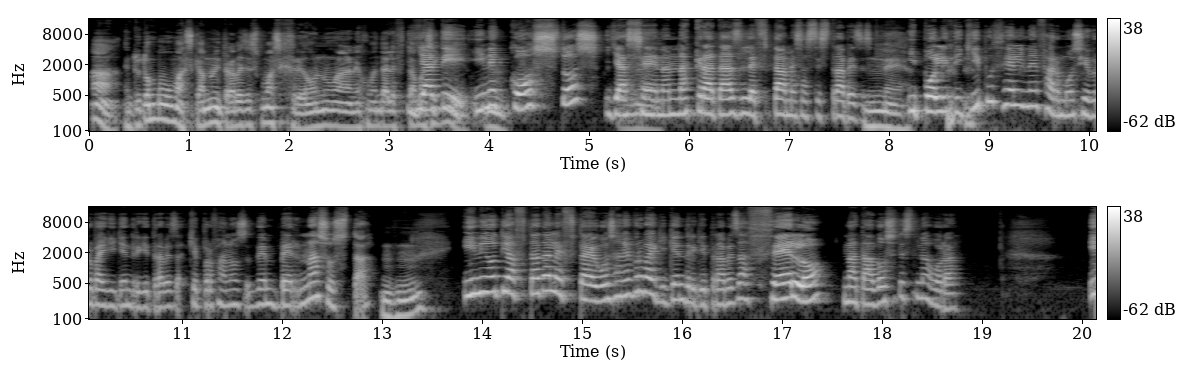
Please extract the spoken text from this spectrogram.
Α, εν τούτο που μας κάνουν οι τράπεζες που μας χρεώνουν αν έχουμε τα λεφτά μας. Γιατί εκεί. είναι Μμ. κόστος για Ναι. σένα να κρατάς λεφτά μέσα στις τράπεζες. Ναι. Η πολιτική που θέλει να εφαρμόσει η Ευρωπαϊκή Κεντρική Τράπεζα και προφανώς δεν περνά σωστά, Μμμ. Είναι ότι αυτά τα λεφτά εγώ σαν Ευρωπαϊκή Κεντρική Τράπεζα θέλω να τα δώσετε στην αγορά. Οι,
